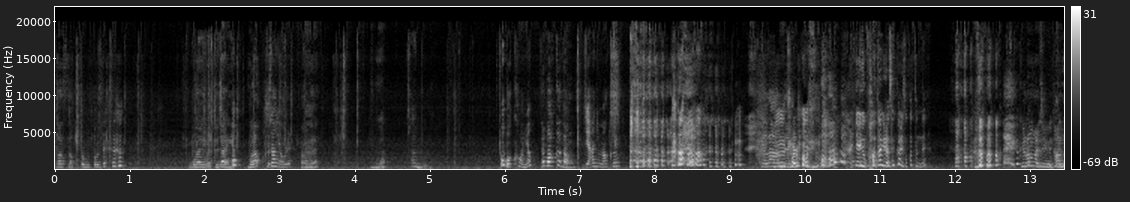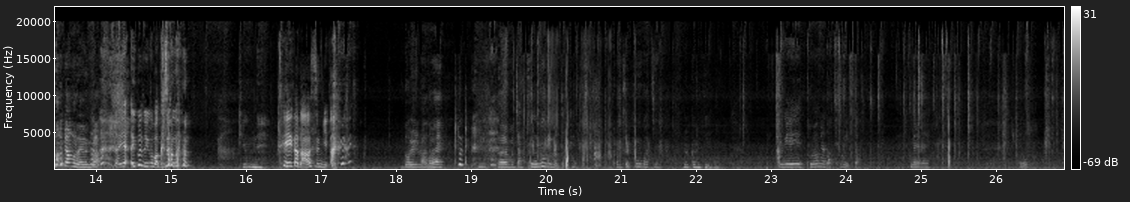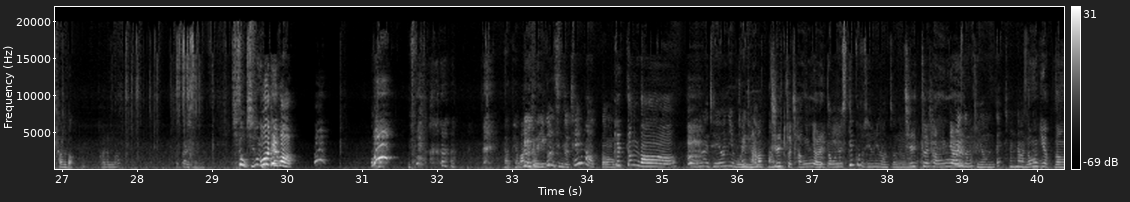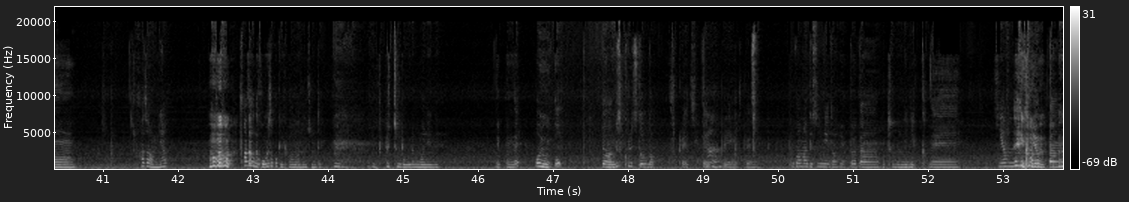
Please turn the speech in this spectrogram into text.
아, 먹었어. 또 먹었네. 뭐야 이거 두 장이야? 뭐야? 두 장이야 원래? 어. 여기 스크래치 좀 더. 스크래치 빼빼 빼. 포감하겠습니다. 예쁘다. 고추 무늬 크네. 귀엽네 귀엽다.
